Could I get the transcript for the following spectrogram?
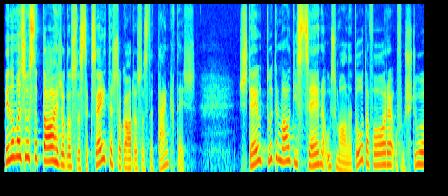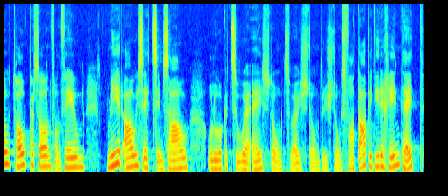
Nicht nur, dass du es da hast oder dass du es gesagt hast, sogar, dass du es gedacht hast. Stell, tu dir mal die Szene ausmalen. Du da vorne auf dem Stuhl, die Hauptperson vom Film, wir alle sitzen im Saal und schauen zu, eine Stunde, zwei Stunden, drei Stunden. Es fängt an bei deiner Kindheit.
